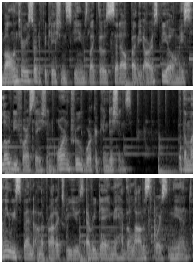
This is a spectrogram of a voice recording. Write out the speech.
Voluntary certification schemes like those set out by the RSPO may slow deforestation or improve worker conditions. But the money we spend on the products we use every day may have the loudest voice in the end.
